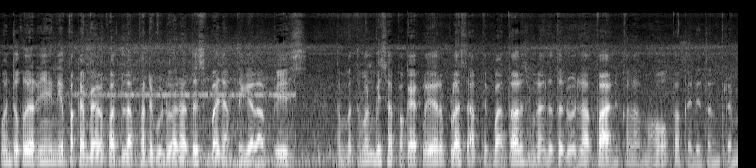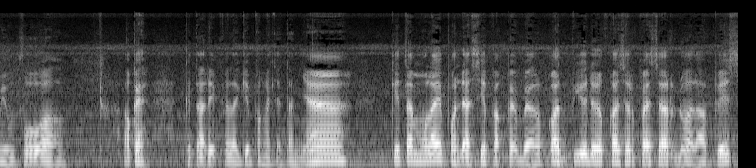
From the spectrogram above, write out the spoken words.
Untuk clearnya ini pakai belkot 8200 sebanyak 3 lapis. Teman-teman bisa pakai clear plus aktivator 9128 kalau mau pakai di tone premium full. Oke, kita review lagi pengecatannya. Kita mulai pondasi pakai belkot Piodoka Surfacer 2 lapis,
